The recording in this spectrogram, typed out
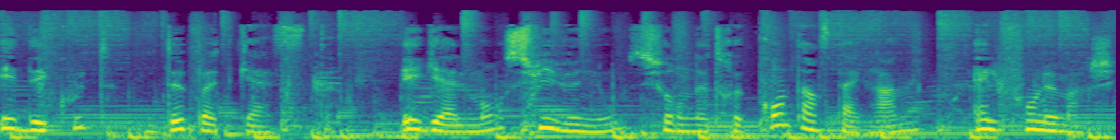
et d'écoute de podcasts. Également, suivez-nous sur notre compte Instagram Elles font le marché.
